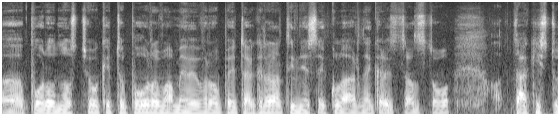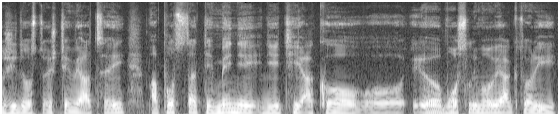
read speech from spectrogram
porodnosťou. Keď to porovnáme v Európe, tak relatívne sekulárne kresťanstvo, takisto židovstvo ešte viacej, má podstatne menej detí ako moslimovia, ktorí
